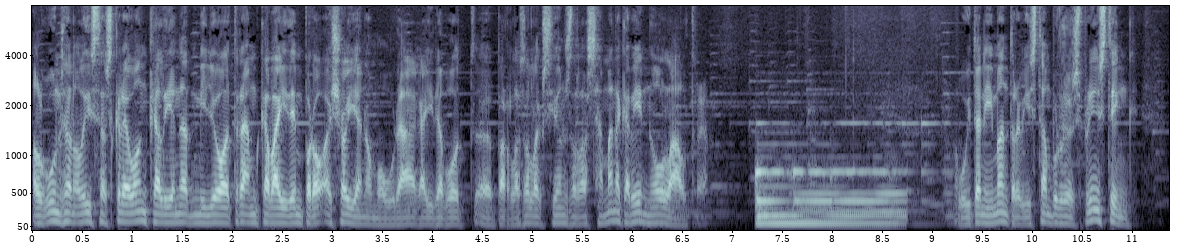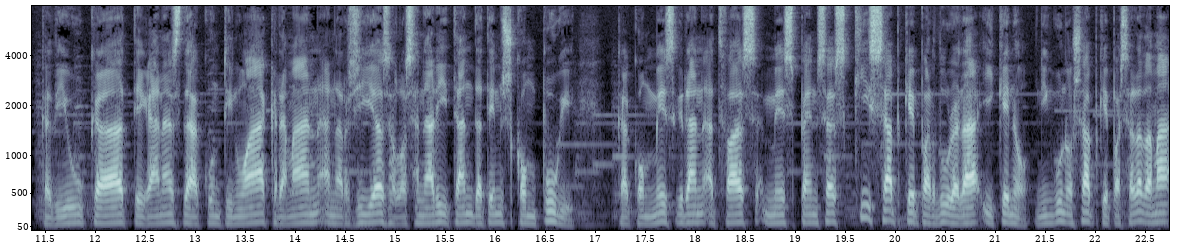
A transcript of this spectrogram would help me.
Alguns analistes creuen que li ha anat millor a Trump que a Biden, però això ja no mourà gaire vot eh, per les eleccions de la setmana que ve, no l'altra. Avui tenim entrevista amb Bruce Springsteen que diu que té ganes de continuar cremant energies a l'escenari tant de temps com pugui, que com més gran et fas, més penses qui sap què perdurarà i què no. Ningú no sap què passarà demà.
